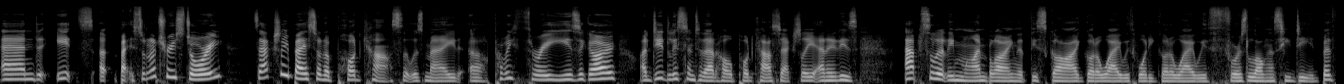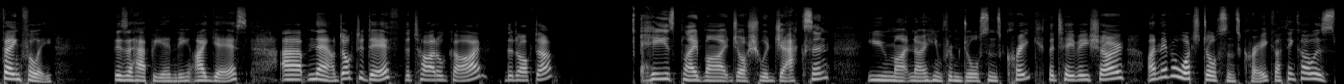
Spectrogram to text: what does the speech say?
and it's uh, based on a true story. It's actually based on a podcast that was made uh, probably three years ago. I did listen to that whole podcast actually, and it is absolutely mind blowing that this guy got away with what he got away with for as long as he did. But thankfully, there's a happy ending, I guess. Uh, now, Dr. Death, the title guy, the doctor, he is played by Joshua Jackson. You might know him from Dawson's Creek, the TV show. I never watched Dawson's Creek. I think I was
